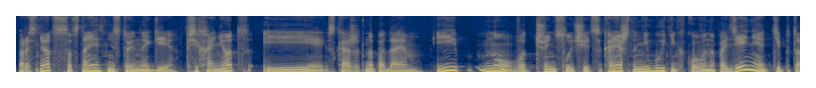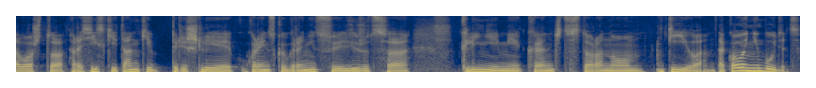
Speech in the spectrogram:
проснется, встанет не с той ноги, психанет и скажет, нападаем. И, ну, вот что-нибудь случится. Конечно, не будет никакого нападения, типа того, что российские танки перешли украинскую границу и движутся к линиями к, значит, в сторону Киева. Такого не будет.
